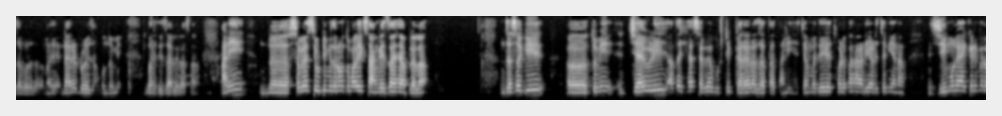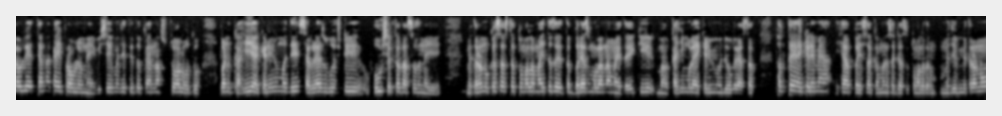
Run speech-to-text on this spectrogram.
जबरदस्त. म्हणजे डायरेक्ट डोळे झाकून तुम्ही भरती झालेला असणार. आणि सगळ्यात शेवटी मित्रांनो तुम्हाला एक सांगायचं आहे आपल्याला. जसं की तुम्ही ज्यावेळी आता ह्या सगळ्या गोष्टी करायला जातात आणि ह्याच्यामध्ये थोडेफार अडी अडचणी येणार जी मुलं अकॅडमी लावली आहेत त्यांना काही प्रॉब्लेम नाही. विषय म्हणजे तिथं त्यांना सॉल्व्ह होतो. पण काही अकॅडमीमध्ये सगळ्याच गोष्टी होऊ शकतात असंच नाहीये. मित्रांनो कसं असतं तुम्हाला माहितच आहे तर बऱ्याच मुलांना माहीत आहे की काही मुलं अकॅडमीमध्ये वगैरे असतात. फक्त अकॅडमी ह्या पैसा कमवण्यासाठी असतात तुम्हाला तर म्हणजे मित्रांनो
